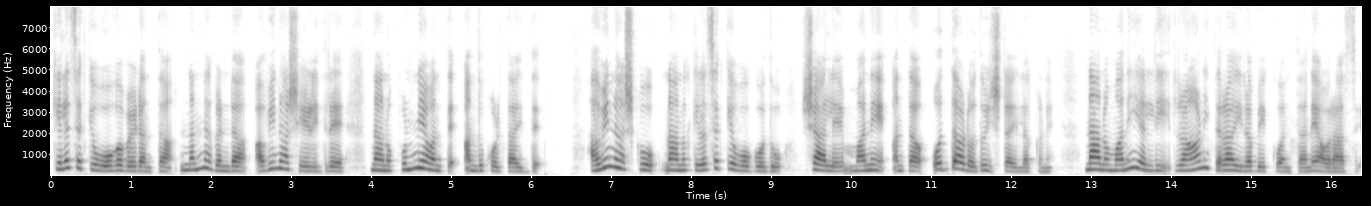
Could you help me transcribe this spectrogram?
ಕೆಲಸಕ್ಕೆ ಹೋಗಬೇಡ ಅಂತ ನನ್ನ ಗಂಡ ಅವಿನಾಶ್ ಹೇಳಿದರೆ ನಾನು ಪುಣ್ಯವಂತೆ ಅಂದುಕೊಳ್ತಾ ಇದ್ದೆ. ಅವಿನಾಶ್ಗೂ ನಾನು ಕೆಲಸಕ್ಕೆ ಹೋಗೋದು, ಶಾಲೆ, ಮನೆ ಅಂತ ಒದ್ದಾಡೋದು ಇಷ್ಟ ಇಲ್ಲ ಕಣೆ. ನಾನು ಮನೆಯಲ್ಲಿ ರಾಣಿ ಥರ ಇರಬೇಕು ಅಂತಾನೆ ಅವರ ಆಸೆ.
